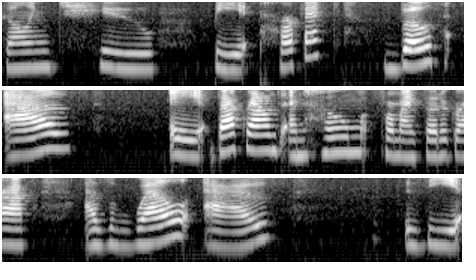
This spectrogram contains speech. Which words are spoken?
going to be perfect both as a background and home for my photograph as well as the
